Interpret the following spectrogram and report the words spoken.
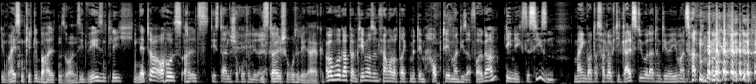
den weißen Kittel behalten sollen. Sieht wesentlich netter aus als die stylische rote die Lederjacke. stylische rote Lederjacke. Aber wo wir gerade beim Thema sind, fangen wir doch direkt mit dem Hauptthema dieser Folge an. Die nächste Season. Mein Gott, das war, glaube ich, die geilste Überleitung, die wir jemals hatten.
